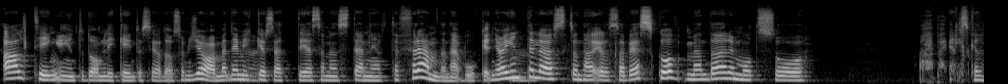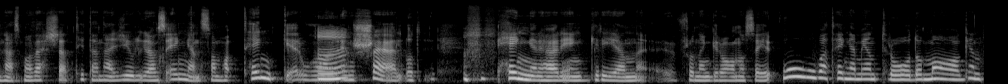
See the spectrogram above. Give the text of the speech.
allting är inte de lika intresserade av som jag, men det är mycket Nej. så att det är som en stämning att ta fram den här boken. Jag har inte mm. läst den här Elsa Beskow, men däremot så... Jag bara älskar den här små versen. Titta den här julgransängen som har, tänker och har mm. en själ och hänger här i en gren från en gran och säger oh, att hänga med en tråd om magen.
